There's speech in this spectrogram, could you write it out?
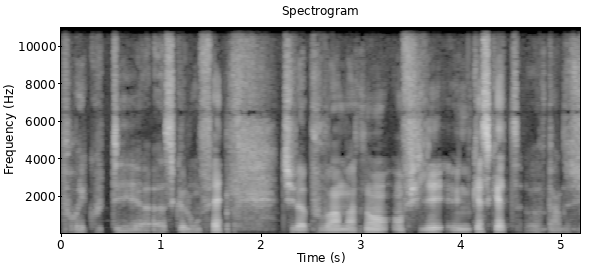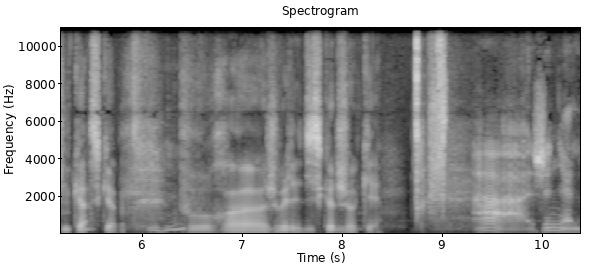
pour écouter euh, ce que l'on fait, tu vas pouvoir maintenant enfiler une casquette euh, par-dessus le casque mhm. pour jouer les disques de jockey. Ah, génial.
